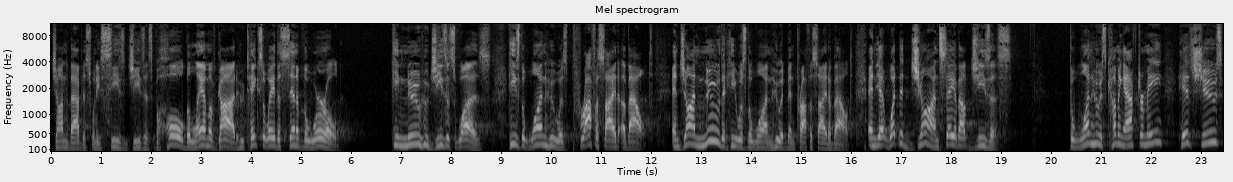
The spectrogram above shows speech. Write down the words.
John the Baptist, when he sees Jesus, behold, the Lamb of God who takes away the sin of the world. He knew who Jesus was. He's the one who was prophesied about. And John knew that he was the one who had been prophesied about. And yet, what did John say about Jesus? The one who is coming after me, his shoes,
